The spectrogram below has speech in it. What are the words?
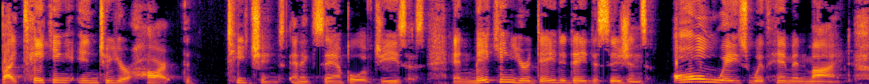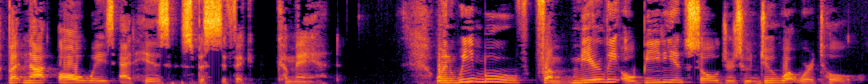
by taking into your heart the teachings and example of Jesus and making your day-to-day decisions always with him in mind, but not always at his specific command. When we move from merely obedient soldiers who do what we're told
